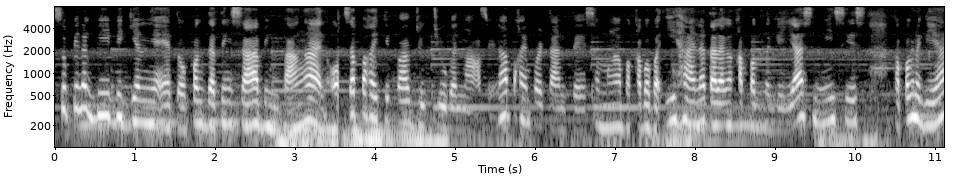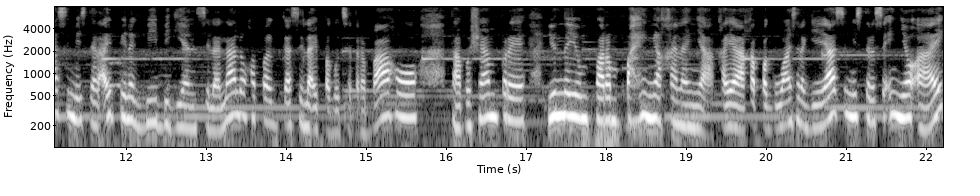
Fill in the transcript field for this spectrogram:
so pinagbibigyan niya ito pagdating sa bingbangan o sa pakikipagjugjugan mga kasi. Napaka-importante sa mga kababaihan na talaga kapag nagyaya si Mrs., kapag nagyaya si Mr. ay pinagbibigyan sila, lalo kapag sila ay pagod sa trabaho, tapos syempre, yun na yung parang pahinga ka na niya niya. Kaya kapag once nagyaya si Mr. sa inyo ay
